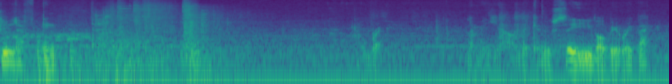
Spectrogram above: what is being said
You lifting? Save. I'll be right back.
